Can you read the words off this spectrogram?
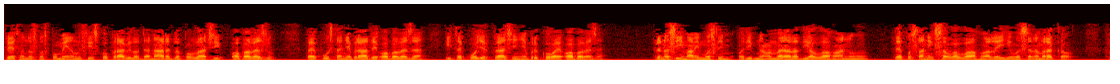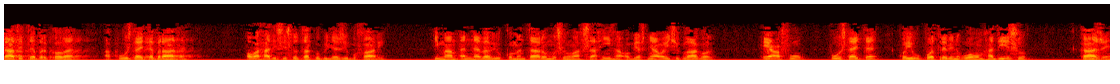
Prethodno smo spomenuli fisko pravilo da naredba povlači obavezu, pa je puštanje brade obaveza i također kraćenje brkova je obaveza. Prenosi imam i muslim od Ibnu Umara radijallahu anhu da je poslanik sallallahu alaihi wa sallam rekao kratite brkove, a puštajte brade. Ovaj hadis isto tako bilježi Buhari. Imam an nebavi u komentaru muslima sahiha objašnjavajući glagol e'afu, puštajte, koji je upotrebljen u ovom hadisu, kaže,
